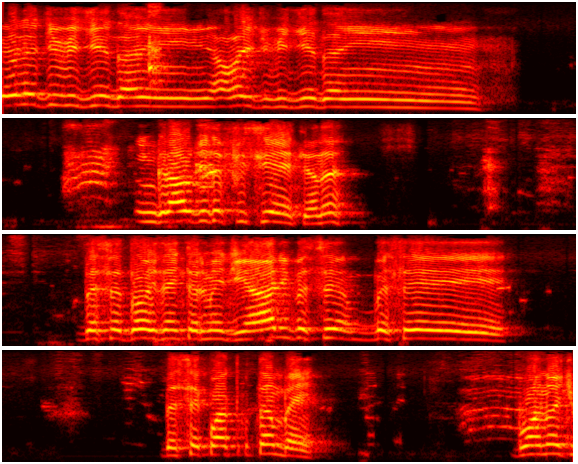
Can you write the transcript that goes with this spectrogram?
ele é dividida em. Ela é dividida em. em grau de deficiência, né? BC2 é intermediário e BC, BC BC4 também. Boa noite,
